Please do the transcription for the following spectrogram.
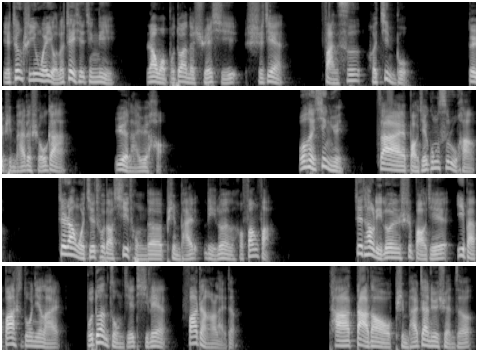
也正是因为有了这些经历。让我不断的学习、实践、反思和进步，对品牌的手感越来越好。我很幸运在宝洁公司入行，这让我接触到系统的品牌理论和方法。这套理论是宝洁一百八十多年来不断总结提炼发展而来的。它大到品牌战略选择，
